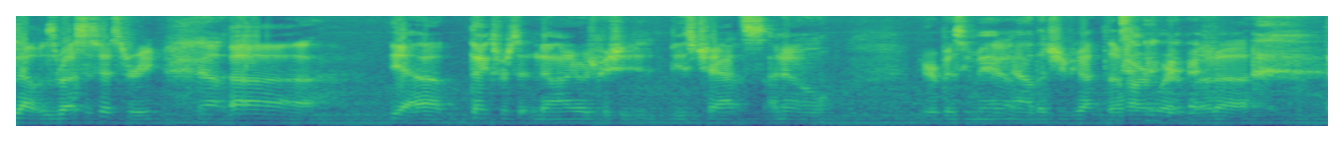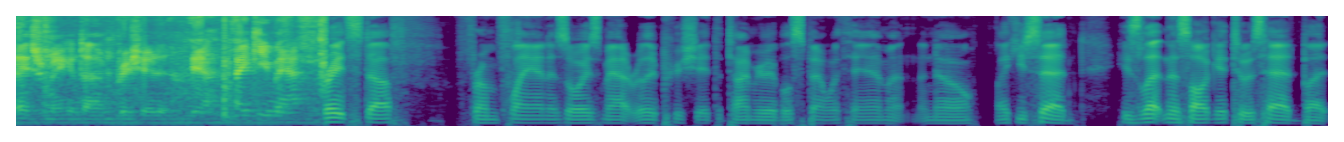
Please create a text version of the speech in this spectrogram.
that was the rest is history. Yeah. Uh, yeah, uh, thanks for sitting down. I always appreciate these chats. I know you're a busy man Yeah. now that you've got the hardware, but uh, thanks for making time. Appreciate it. Yeah. Thank you, Matt. Great stuff from Flan as always, Matt. Really appreciate the time you're able to spend with him. I- I know, like you said, he's letting this all get to his head, but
